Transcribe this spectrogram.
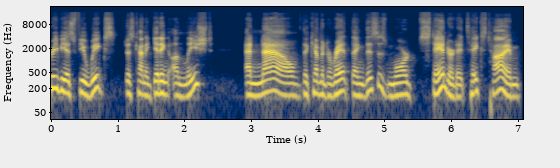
previous few weeks just kind of getting unleashed and now the kevin durant thing this is more standard it takes time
